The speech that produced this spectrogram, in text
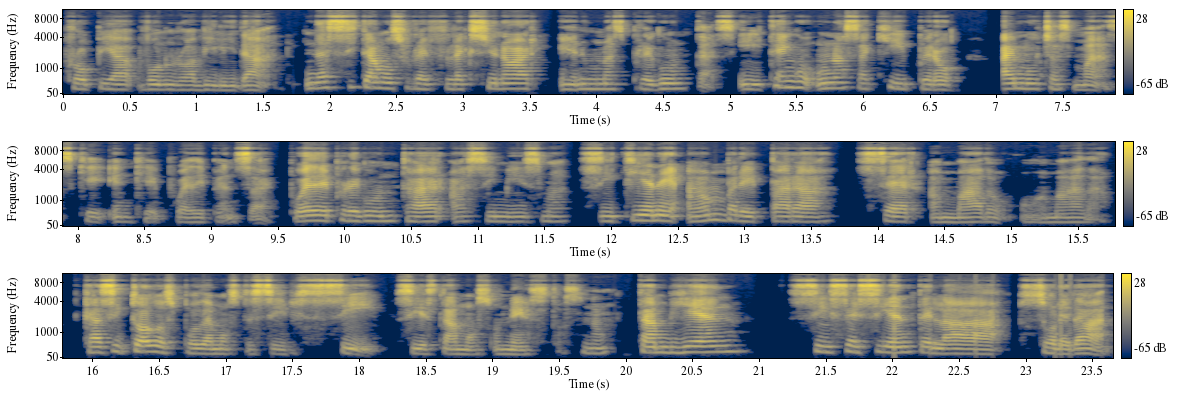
propia vulnerabilidad. Necesitamos reflexionar en unas preguntas y tengo unas aquí, pero hay muchas más que en que puede pensar. Puede preguntar a sí misma si tiene hambre para ser amado o amada. Casi todos podemos decir sí si estamos honestos, ¿no? También si se siente la soledad,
